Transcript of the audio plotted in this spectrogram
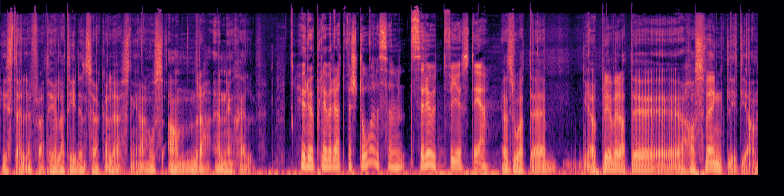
istället för att hela tiden söka lösningar hos andra än en själv. Hur upplever du att förståelsen ser ut för just det? Jag tror att det, jag upplever att det har svängt lite grann.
